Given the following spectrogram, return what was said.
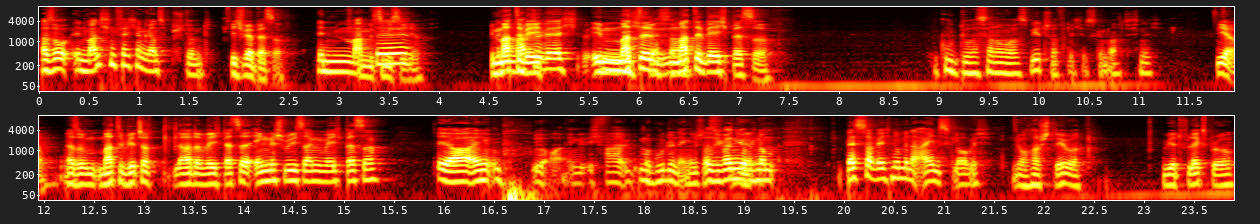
Also in manchen Fächern ganz bestimmt. Ich wäre besser. In Bin mir Mathe, ziemlich sicher. In in Mathe wäre wär ich ich, in Mathe. Mathe wär ich besser. Gut, du hast ja noch was Wirtschaftliches gemacht, ich nicht. Ja, also Mathe, Wirtschaft, klar, da wäre ich besser. Englisch würde ich sagen, wäre ich besser. Ja, Eng- ja, Englisch, ich war immer gut in Englisch. Also ich weiß nicht, ob Ja. ich noch. Besser wäre ich nur mit einer 1, glaube ich. Oha, Streber. Weird Flex, Bro.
